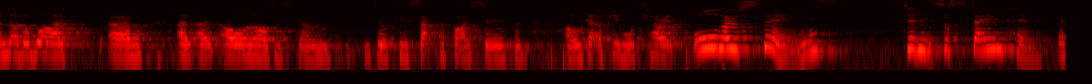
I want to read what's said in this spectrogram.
another wife, um, and uh, oh, I'll just go and do a few sacrifices and I'll get a few more chariots. All those things didn't sustain him. They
